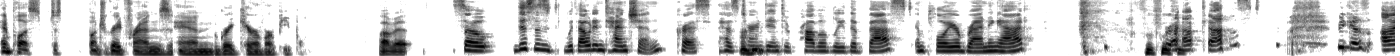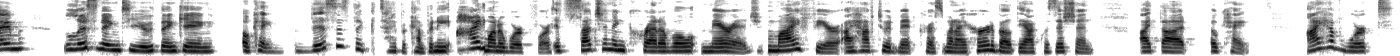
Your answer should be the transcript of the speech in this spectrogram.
And plus, just a bunch of great friends and great care of our people. Love it. So, this is without intention, Chris, has turned mm-hmm. into probably the best employer branding ad for Appcast because I'm listening to you thinking, okay, this is the type of company I want to work for. It's such an incredible marriage. My fear, I have to admit, Chris, when I heard about the acquisition, I thought, okay, I have worked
